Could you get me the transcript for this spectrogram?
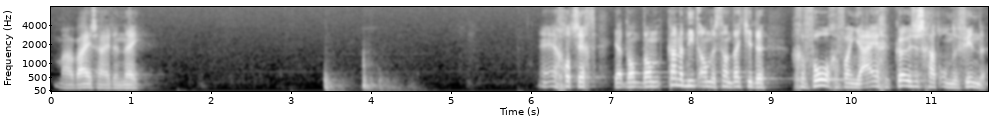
Maar wij zeiden nee. En God zegt, ja, dan, dan kan het niet anders dan dat je de gevolgen van je eigen keuzes gaat ondervinden.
